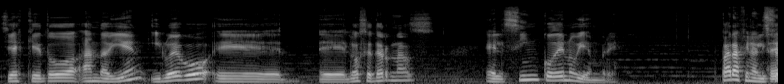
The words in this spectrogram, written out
Si es que todo anda bien. Y luego eh, eh, Los Eternals el 5 de noviembre. Para finalizar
